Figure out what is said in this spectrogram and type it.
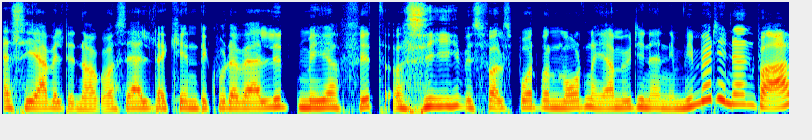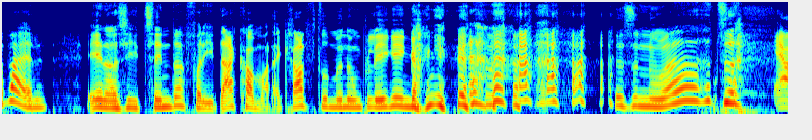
Altså, jeg vil det nok også ærligt erkende. Det kunne da være lidt mere fedt at sige, hvis folk spurgte, hvordan Morten og jeg mødte hinanden. Jamen, vi mødte hinanden på arbejde, end at sige Tinder, fordi der kommer der kraftet med nogle blikke engang imellem. det er sådan, what? Ja,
